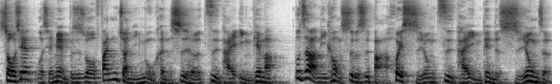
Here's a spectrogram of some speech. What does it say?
首先，我前面不是说翻转荧幕很适合自拍影片吗？不知道尼控是不是把会使用自拍影片的使用者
